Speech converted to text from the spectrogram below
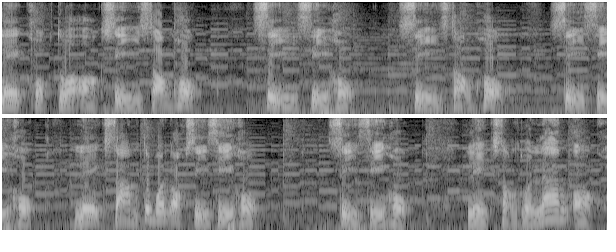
เลข 6 ตัวออก 426 446 426 446 เลข 3 ตัวบนออก 446 446 เลข 2 ตัวล่างออก 64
